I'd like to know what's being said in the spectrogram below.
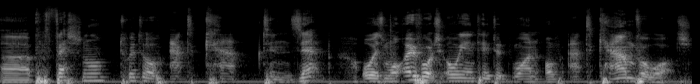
uh, professional Twitter of at Captain Zep, or his more Overwatch orientated one of at Camverwatch.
